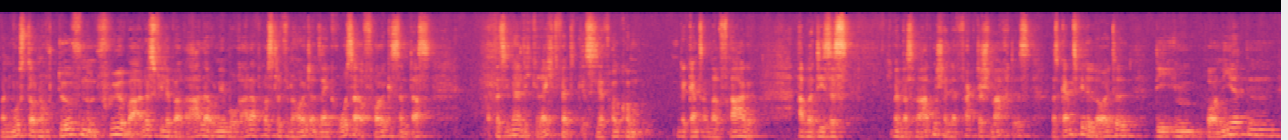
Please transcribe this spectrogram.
man muss doch noch dürfen und früher war alles viel liberaler und die Moralapostel von heute und sein großer Erfolg ist dann das, ob das inhaltlich gerechtfertigt ist, ist ja vollkommen eine ganz andere Frage. Aber dieses, ich meine, was Martenstein ja faktisch macht, ist, dass ganz viele Leute, die im bornierten,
